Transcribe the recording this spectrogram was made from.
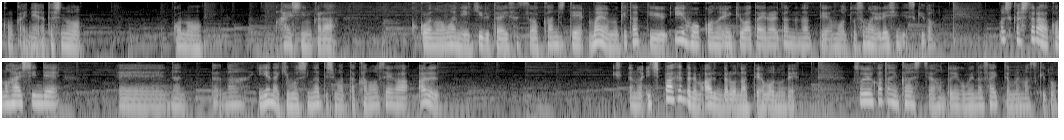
今回ね私のこの配信から心のままに生きる大切さを感じて前を向けたっていういい方向の影響を与えられたんだなって思うとすごい嬉しいんですけどもしかしたらこの配信で、えー、なんだろうな嫌な気持ちになってしまった可能性があるあの1%でもあるんだろうなって思うのでそういう方に関しては本当にごめんなさいって思いますけど、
